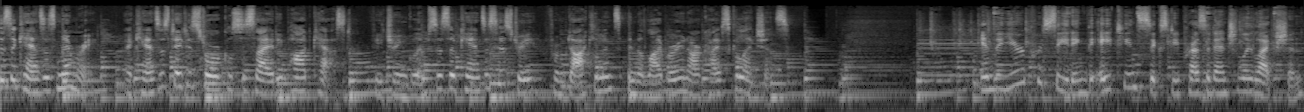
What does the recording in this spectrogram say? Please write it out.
is A Kansas Memory, a Kansas State Historical Society podcast featuring glimpses of Kansas history from documents in the Library and Archives collections. In the year preceding the 1860 presidential election,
